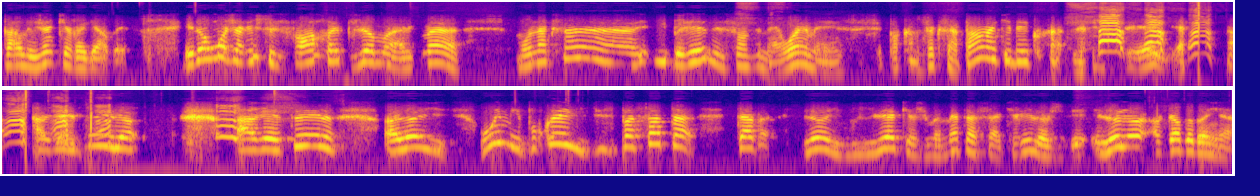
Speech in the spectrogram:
par les gens qui regardaient. Et donc moi j'arrive sur le fort, et puis là, moi, avec mon accent hybride, ils se sont dit Mais ouais, mais c'est pas comme ça que ça parle en québécois. Arrêtez là! Arrêtez là! Ah, là Oui, mais pourquoi ils disent pas ça? Là, il voulait que je me mette à sacrer. Là, je dis, là, là, regarde bien.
